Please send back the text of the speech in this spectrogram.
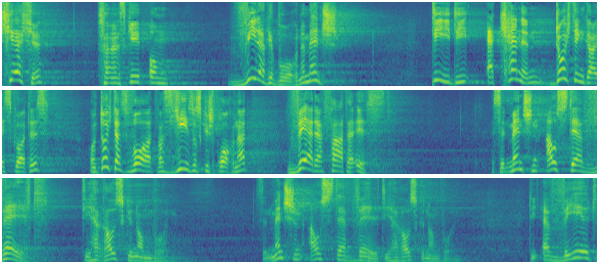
Kirche, sondern es geht um wiedergeborene Menschen. Die, die erkennen durch den Geist Gottes und durch das Wort, was Jesus gesprochen hat, wer der Vater ist. Es sind Menschen aus der Welt, die herausgenommen wurden. Es sind Menschen aus der Welt, die herausgenommen wurden die erwählt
